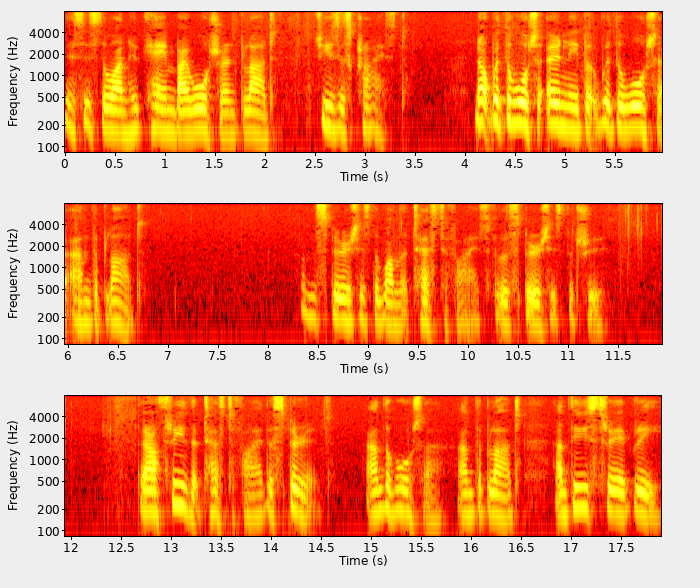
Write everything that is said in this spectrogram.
This is the one who came by water and blood, Jesus Christ. Not with the water only, but with the water and the blood. And the Spirit is the one that testifies, for the Spirit is the truth. There are three that testify the Spirit, and the water and the blood, and these three agree.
